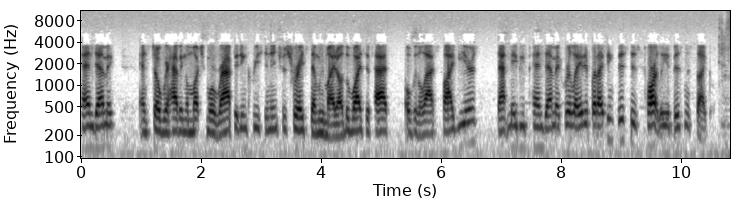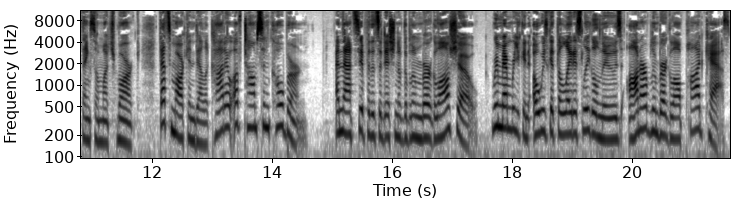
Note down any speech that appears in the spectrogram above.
pandemic. And so we're having a much more rapid increase in interest rates than we might otherwise have had over the last five years. That may be pandemic related, but I think this is partly a business cycle. Thanks so much, Mark. That's Mark Indelicato of Thompson Coburn. And that's it for this edition of the Bloomberg Law Show. Remember, you can always get the latest legal news on our Bloomberg Law podcast.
